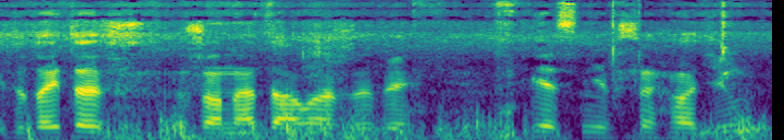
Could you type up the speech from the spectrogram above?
I tutaj też żona dała, żeby pies nie przechodził.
